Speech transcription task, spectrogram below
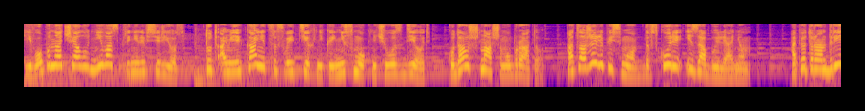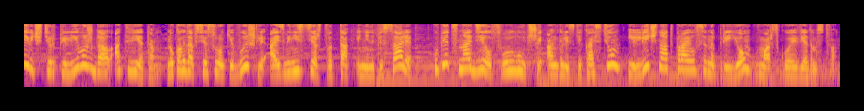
его поначалу не восприняли всерьез. Тут американец со своей техникой не смог ничего сделать. Куда уж нашему брату. Отложили письмо, да вскоре и забыли о нем. А Петр Андреевич терпеливо ждал ответа. Но когда все сроки вышли, а из министерства так и не написали, купец надел свой лучший английский костюм и лично отправился на прием в морское ведомство.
